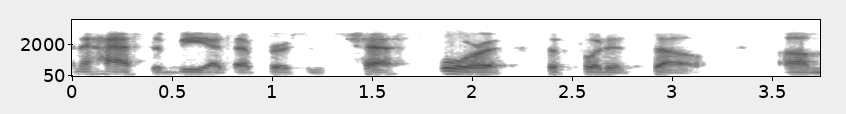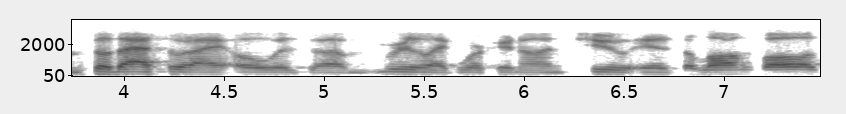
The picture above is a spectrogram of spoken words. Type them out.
and it has to be at that person's chest or the foot itself. Um, so that's what I always um, really like working on too is the long balls,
